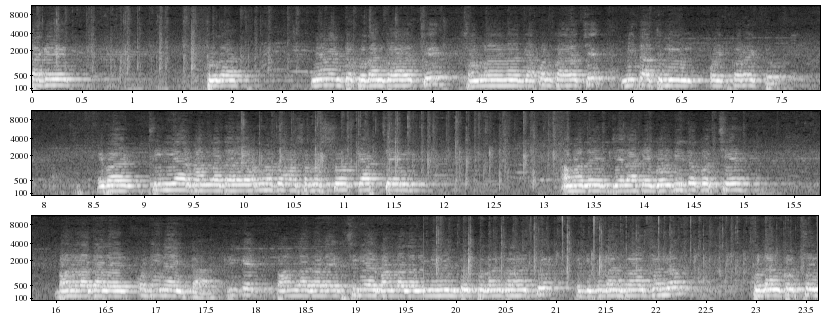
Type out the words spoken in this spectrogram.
তাকে প্রদান প্রদান করা হচ্ছে, সম্মাননা জ্ঞাপন করা হচ্ছে। মিতা, তুমি ওয়েট করো একটু। এবার সিনিয়র বাংলা দলের অন্যতম সদস্য ক্যাপ্টেন আমাদের জেলাকে গর্বিত করছে বাংলা দলের অধিনায়িকা। ক্রিকেট বাংলা দলের সিনিয়র বাংলা দলের মেমেন্টো প্রদান করা হচ্ছে। এটি প্রদান করার জন্য প্রদান করছেন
